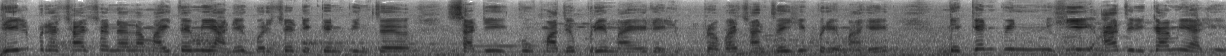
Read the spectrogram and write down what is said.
रेल प्रशासनाला माहीत आहे मी अनेक वर्ष डेक्कन क्वीनचं साठी खूप माझं प्रेम आहे रेल प्रवाशांचंही प्रेम आहे. डेक्कन क्वीन ही आज रिकामी आली.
